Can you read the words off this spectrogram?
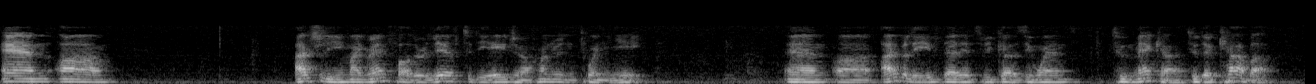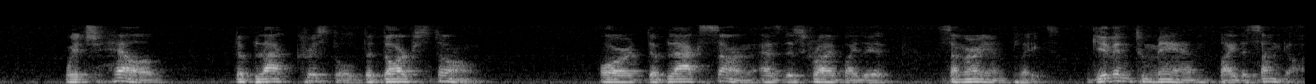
And uh, actually, my grandfather lived to the age of 128. And uh, I believe that it's because he went to Mecca, to the Kaaba, which held the black crystal, the dark stone, or the black sun, as described by the Sumerian plates, given to man by the sun gods.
